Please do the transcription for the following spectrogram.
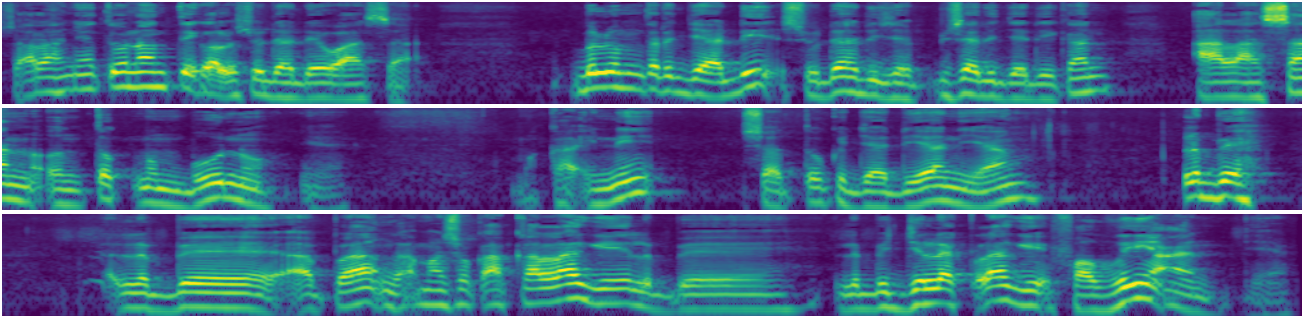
Salahnya itu nanti kalau sudah dewasa. Belum terjadi sudah bisa dijadikan alasan untuk membunuh ya. Maka ini suatu kejadian yang lebih lebih apa nggak masuk akal lagi lebih lebih jelek lagi fadhi'an ya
